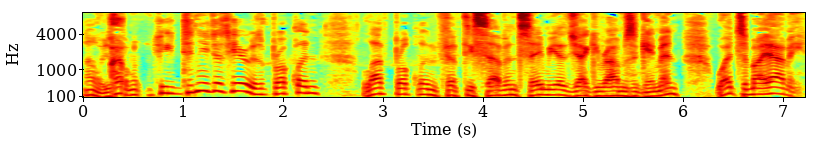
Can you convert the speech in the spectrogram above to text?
he's from, he didn't you just hear he was Brooklyn, left Brooklyn fifty seven, same year Jackie Robinson came in, went to Miami.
